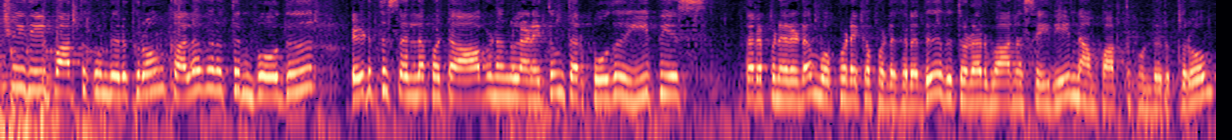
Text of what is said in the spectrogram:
செய்தியை பார்த்துக் கொண்டிருக்கிறோம். கலவரத்தின் போது எடுத்து செல்லப்பட்ட ஆவணங்கள் அனைத்தும் தற்போது இபிஎஸ் தரப்பினரிடம் ஒப்படைக்கப்படுகிறது. இது தொடர்பான செய்தியை நாம் பார்த்துக் கொண்டிருக்கிறோம்.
